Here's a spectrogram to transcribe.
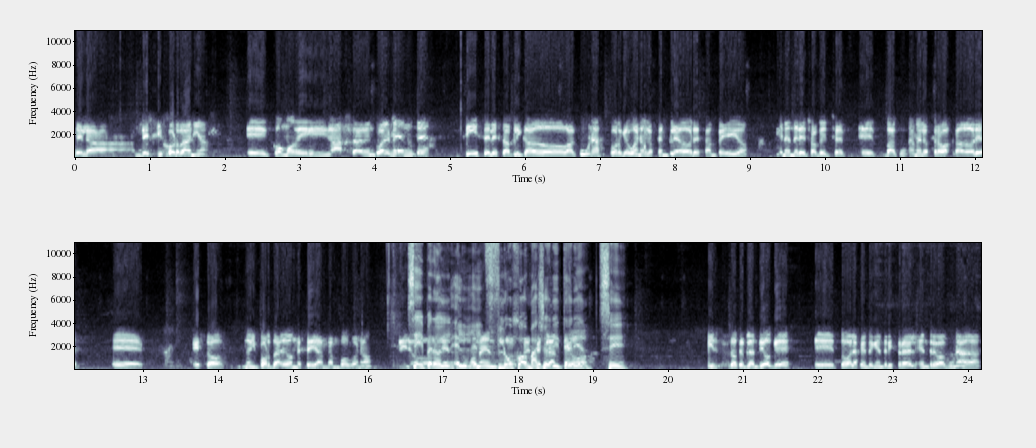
de, la, de Cisjordania eh, como de Gaza eventualmente, sí se les ha aplicado vacunas porque, bueno, los empleadores han pedido, tienen derecho a pedir, eh, vacuname a los trabajadores. Eh, esto no importa de dónde sean tampoco, ¿no? sí, pero el, flujo mayoritario. planteó- Sí. Entonces se planteó que eh, toda la gente que entre a Israel entre vacunada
